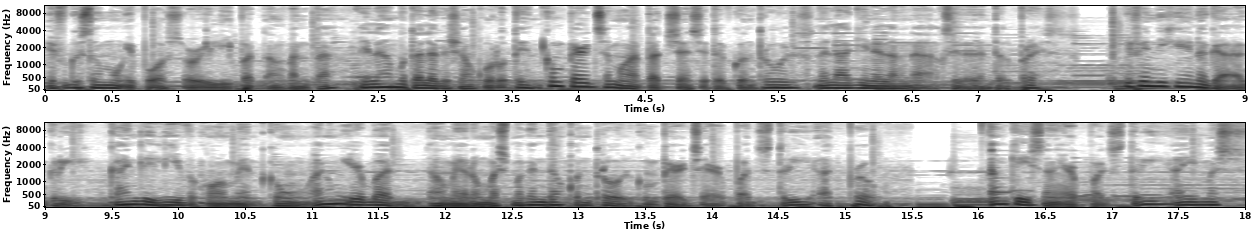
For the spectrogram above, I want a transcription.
If gusto mong ipos or ilipat ang kanta, kailangan mo talaga siyang kurutin compared sa mga touch-sensitive controls na lagi na lang na accidental press. If hindi kayo nag-agree, kindly leave a comment kung anong earbud ang merong mas magandang control compared sa AirPods 3 at Pro. Ang case ng AirPods 3 ay mas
